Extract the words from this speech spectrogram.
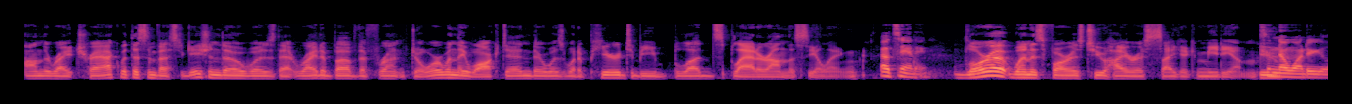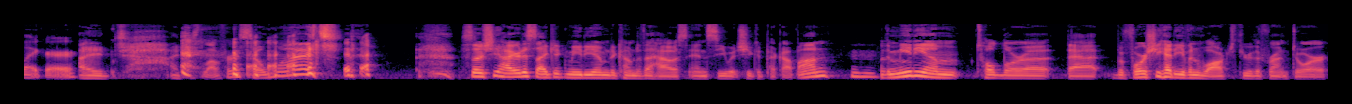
on the right track with this investigation, though, was that right above the front door when they walked in, there was what appeared to be blood splatter on the ceiling. Outstanding. Laura went as far as to hire a psychic medium. So no wonder you like her. I, I just love her so much. so she hired a psychic medium to come to the house and see what she could pick up on. Mm-hmm. The medium told Laura that before she had even walked through the front door,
